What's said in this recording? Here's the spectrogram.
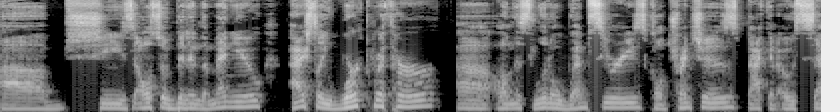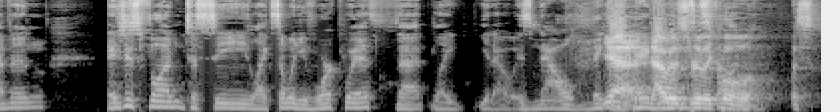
Um, she's also been in the menu. I actually worked with her uh, on this little web series called Trenches back in 07 it's just fun to see like someone you've worked with that like you know is now making yeah, that was really fun. cool. Es-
